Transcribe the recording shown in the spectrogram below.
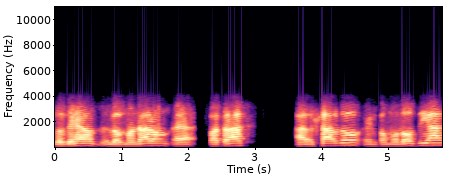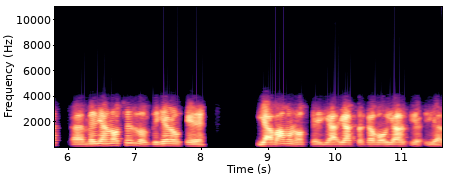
los dejaron, los mandaron eh, para atrás al saldo en como dos días, eh, medianoche, los dijeron que ya vámonos, que ya, ya se acabó, ya, ya, ya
